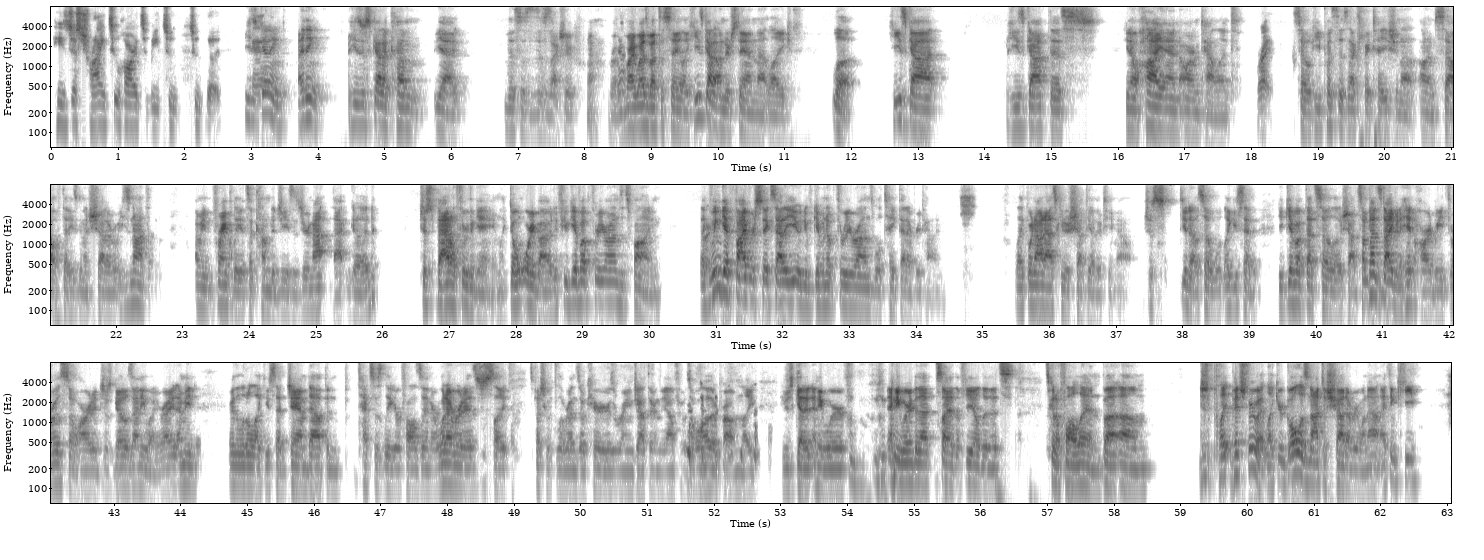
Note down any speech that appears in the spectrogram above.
he's just trying too hard to be too too good. He's Yeah. getting. I think he's just got to come. Yeah, this is this is actually yeah, right. Yeah. I was about to say. Like he's got to understand that. Like, look, he's got he's got this, you know, high end arm talent. Right. So he puts this expectation on, on himself that he's going to shut everyone. He's not. I mean, frankly, it's a come to Jesus. You're not that good. Just battle through the game. Like, don't worry about it. If you give up three runs, it's fine. Like, if we can get five or six out of you, and you've given up three runs, we'll take that every time. Like, we're not asking you to shut the other team out. Just you know, so like you said, you give up that solo shot. Sometimes it's not even hit hard, but he throws so hard it just goes anyway, right? I mean, or the little like you said, jammed up and Texas leaguer falls in or whatever it is. Just like especially with Lorenzo Carrier's range out there in the outfield, is a whole other problem. Like you just get it anywhere, anywhere into that side of the field, and it's it's gonna fall in. But um, just play pitch through it. Like your goal is not to shut everyone out. I think he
